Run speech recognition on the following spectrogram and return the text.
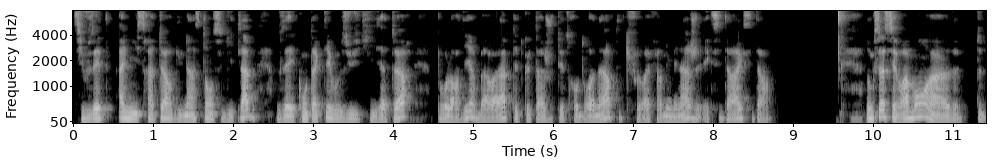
si vous êtes administrateur d'une instance GitLab, vous allez contacter vos utilisateurs pour leur dire, bah voilà, peut-être que tu as ajouté trop de runners, peut-être qu'il faudrait faire du ménage, etc. etc. Donc ça, c'est vraiment, euh, de, toute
